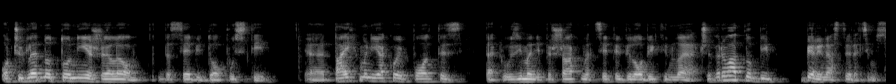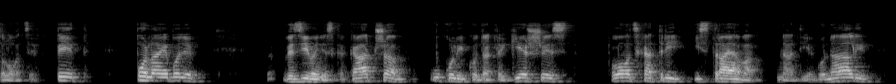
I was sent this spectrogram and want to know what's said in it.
Očigledno to nije želeo da sebi dopusti e, Tajhman, iako je potez, dakle uzimanje pešaka na CP bilo objektivno najjače. Verovatno bi bili nastavili recimo sa lovac F5, po najbolje, vezivanje skakača, ukoliko dakle G6, lovac H3 istrajava na dijagonali,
